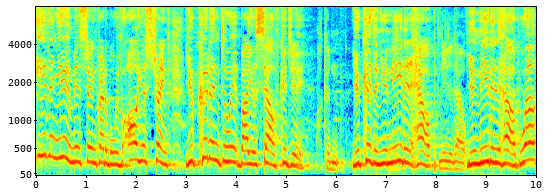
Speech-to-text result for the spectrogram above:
even you, Mr. Incredible, with all your strength, you couldn't do it by yourself, could you? I couldn't. You couldn't. You needed help. Needed help. You needed help. Well,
